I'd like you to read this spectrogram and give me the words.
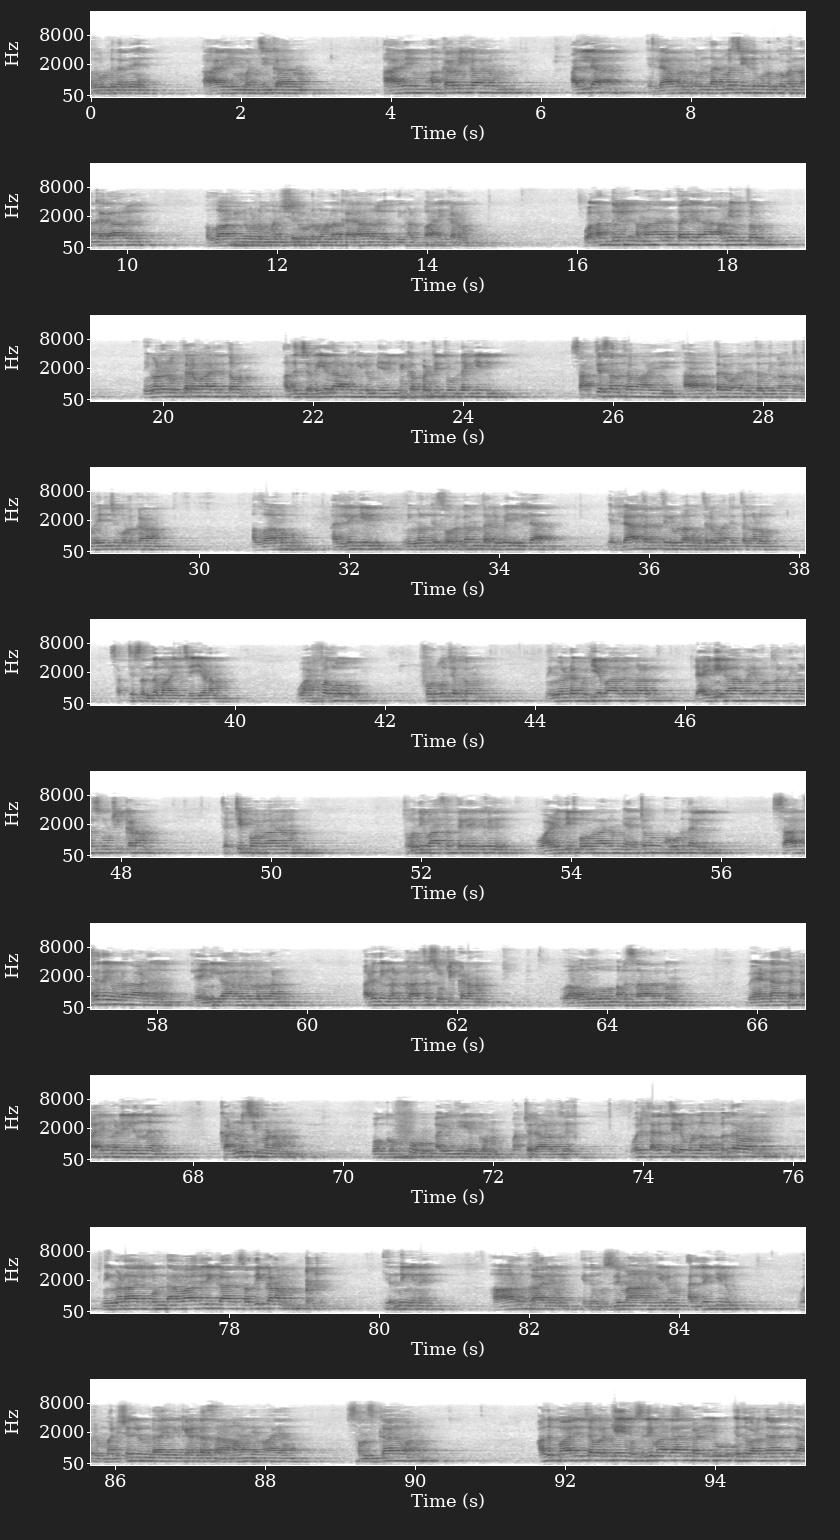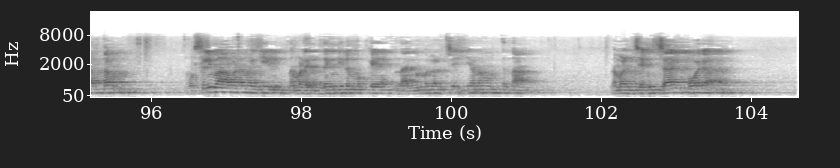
അതുകൊണ്ട് തന്നെ ആരെയും വഞ്ചിക്കാനും ആരെയും ആക്രമിക്കാനും അല്ല എല്ലാവർക്കും നന്മ ചെയ്തു കൊടുക്കുമെന്ന കരാറ് അള്ളാഹുവിനോടും മനുഷ്യരോടുമുള്ള കരാറ് നിങ്ങൾ പാലിക്കണം. നിങ്ങളൊരു ഉത്തരവാദിത്വം അത് ചെറിയതാണെങ്കിലും ഏൽപ്പിക്കപ്പെട്ടിട്ടുണ്ടെങ്കിൽ സത്യസന്ധമായി ആ ഉത്തരവാദിത്വം നിങ്ങൾ നിർവഹിച്ചു കൊടുക്കണം. അള്ളാഹു അല്ലെങ്കിൽ നിങ്ങൾക്ക് സ്വർഗം തരുകയില്ല. എല്ലാ തരത്തിലുള്ള ഉത്തരവാദിത്തങ്ങളും സത്യസന്ധമായി ചെയ്യണം. വഹ്ഫദു ഫുറൂജക്കും നിങ്ങളുടെ ഗുഹ്യഭാഗങ്ങൾ ലൈംഗികാവയവങ്ങൾ നിങ്ങൾ സൂക്ഷിക്കണം. തെറ്റിപ്പോകാനും തോന്നിവാസത്തിലേക്ക് വഴുതിപ്പോകാനും ഏറ്റവും കൂടുതൽ സാധ്യതയുള്ളതാണ് ലൈംഗികാവയവങ്ങൾ. അത് നിങ്ങൾ കാത്തു സൂക്ഷിക്കണം. വകുപ്പോ അവസാർക്കും വേണ്ടാത്ത കാര്യങ്ങളിൽ നിന്ന് കണ്ണു ചിമ്മണം. ഒക്കുഫു ഐതിയക്കും മറ്റൊരാൾക്ക് ഒരു തരത്തിലുമുള്ള ഉപദ്രവം നിങ്ങളാൽ ഉണ്ടാവാതിരിക്കാൻ ശ്രദ്ധിക്കണം എന്നിങ്ങനെ ആറു കാര്യം ഇത് മുസ്ലിം ആണെങ്കിലും അല്ലെങ്കിലും ഒരു മനുഷ്യനിലുണ്ടായിരിക്കേണ്ട സാമാന്യമായ സംസ്കാരമാണ്. അത് പാലിച്ചവർക്കേ മുസ്ലിമാകാൻ കഴിയൂ എന്ന് പറഞ്ഞാൽ അതിന്റെ അർത്ഥം മുസ്ലിം ആവണമെങ്കിൽ നമ്മൾ എന്തെങ്കിലുമൊക്കെ നന്മകൾ ചെയ്യണം എന്നാണ്. നമ്മൾ ജനിച്ചാൽ പോരാ.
